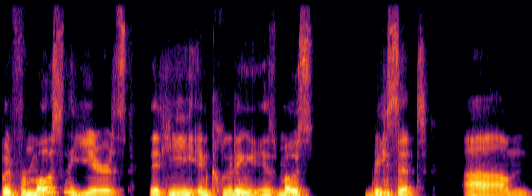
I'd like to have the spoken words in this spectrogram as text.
But for most of the years that he, including his most recent um,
